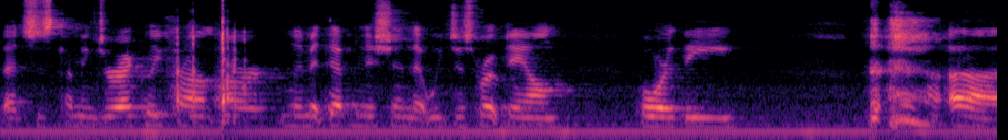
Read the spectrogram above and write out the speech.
That's just coming directly from our limit definition that we just wrote down for the uh,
